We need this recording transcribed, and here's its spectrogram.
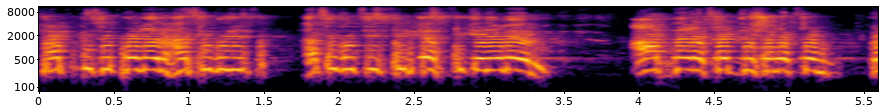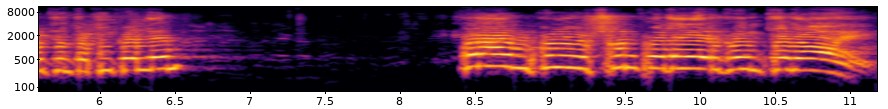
সবকিছু প্রমাণ হাসিবুল হাসিবুল চিস্তির কাছ থেকে নেবেন। আপনারা চোদ্দশো বছর পর্যন্ত কি করলেন? কোরআন কোন সম্প্রদায়ের গ্রন্থ নয়।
